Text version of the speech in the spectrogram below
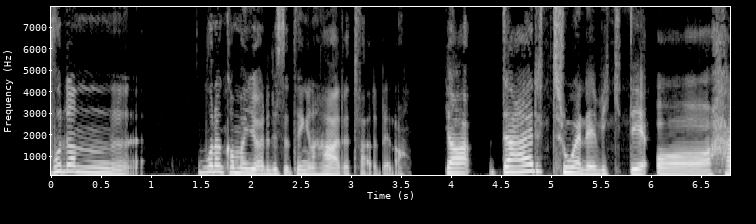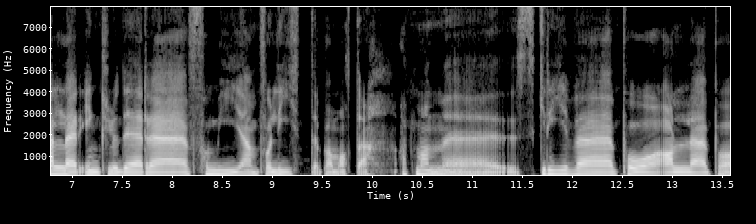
Hvordan hvordan kan man gjøre disse tingene her rettferdig, da? Ja, der tror jeg det er viktig å heller inkludere for mye enn for lite, på en måte. At man eh, skriver på alle på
